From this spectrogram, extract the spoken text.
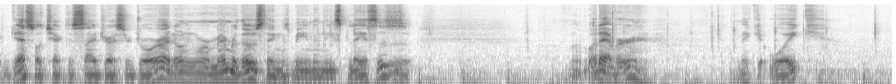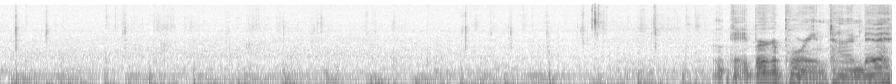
I guess I'll check the side dresser drawer. I don't even remember those things being in these places. But whatever. Make it wake. Okay, Burgerporium time, baby.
